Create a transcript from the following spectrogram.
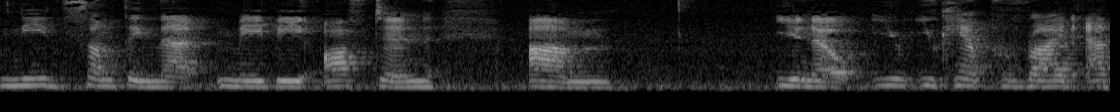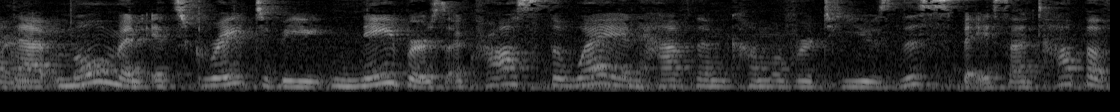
need something that maybe often, um, you know, you, you can't provide at Right. that moment. It's great to be neighbors across the way and have them come over to use this space on top of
